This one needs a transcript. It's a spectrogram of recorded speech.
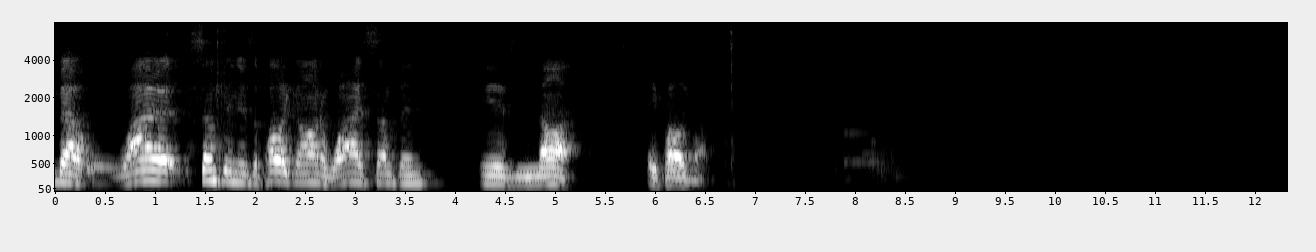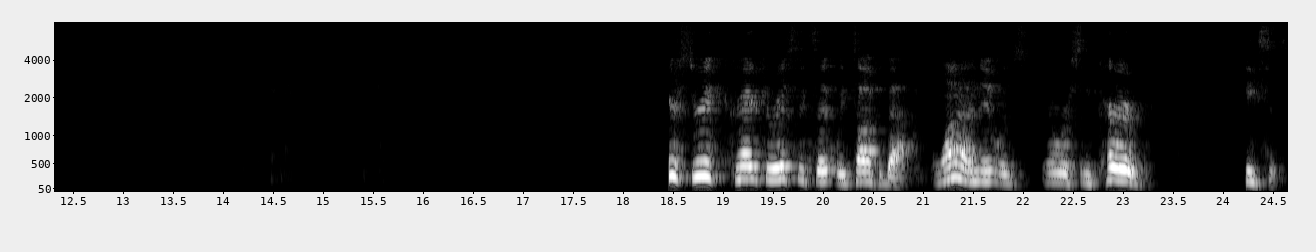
About why something is a polygon and why something is not a polygon. Here's three characteristics that we talked about. One, it was there were some curved pieces.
